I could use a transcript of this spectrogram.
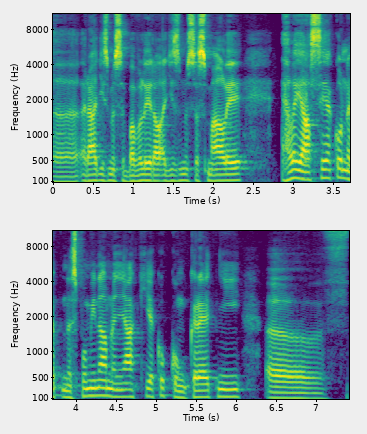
eh, rádi jsme se bavili, rádi jsme se smáli. Hele, já si jako ne, nespomínám na nějaký jako konkrétní, v-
